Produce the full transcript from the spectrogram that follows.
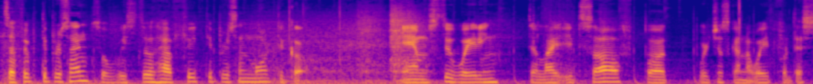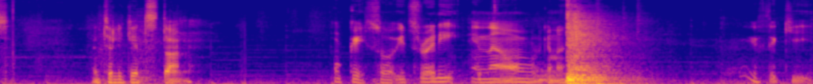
It's a 50% so we still have 50% more to go I'm still waiting the light is off but we're just gonna wait for this until it gets done okay so it's ready and now we're gonna if the key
